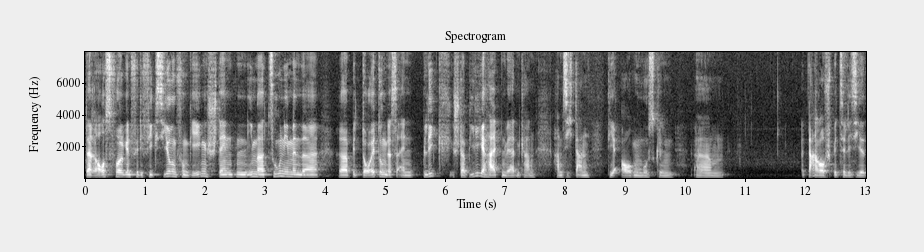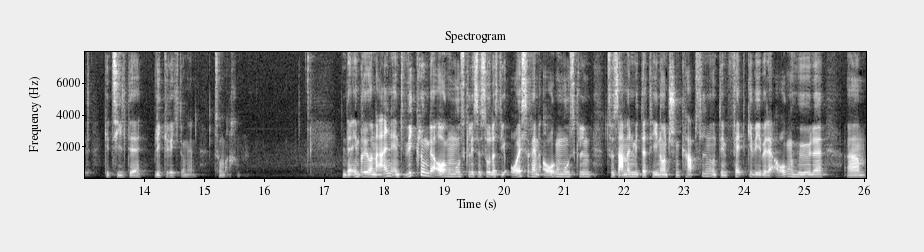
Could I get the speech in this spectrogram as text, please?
daraus folgend für die Fixierung von Gegenständen immer zunehmender Bedeutung, dass ein Blick stabil gehalten werden kann, haben sich dann die Augenmuskeln ähm, darauf spezialisiert, gezielte Blickrichtungen zu machen. In der embryonalen Entwicklung der Augenmuskel ist es so, dass die äußeren Augenmuskeln zusammen mit der Tenonschen Kapseln und dem Fettgewebe der Augenhöhle ähm,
